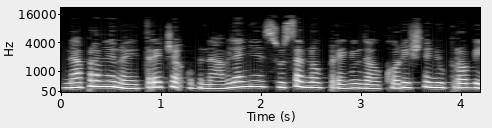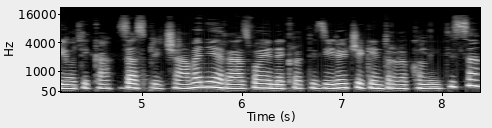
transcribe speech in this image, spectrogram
napravljeno je treće obnavljanje sustavnog pregleda o korištenju probiotika za sprječavanje razvoja nekrotizirajućeg enterokolitisa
